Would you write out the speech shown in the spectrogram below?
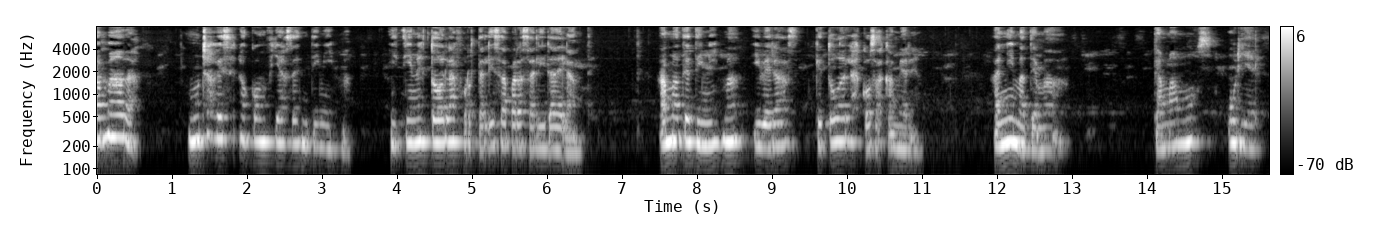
Amada, muchas veces no confías en ti misma y tienes toda la fortaleza para salir adelante. Ámate a ti misma y verás que todas las cosas cambiarán. Anímate, amada. Te amamos, Uriel.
